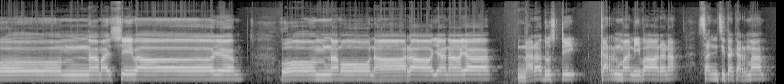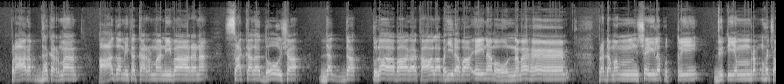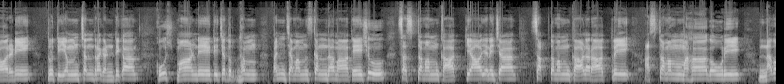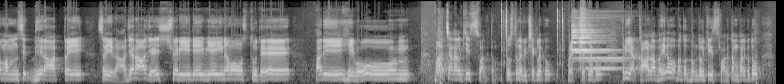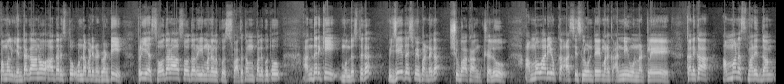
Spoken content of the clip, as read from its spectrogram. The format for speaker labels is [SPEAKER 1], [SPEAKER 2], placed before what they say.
[SPEAKER 1] ఓం నమ శివాయ. ఓం నమో నారాయణాయ. నరదృష్టి కర్మ నివారణ సంచిత కర్మ ప్రారబ్ధ కర్మ ఆగమిక కర్మ నివారణ సకల దోష దగ్ధ తులాభార కాలభైరవాయ నమో నమ. ప్రథమం శైలపుత్రి ద్వితీయం బ్రహ్మచారిణి తృతీయం చంద్రఘంటిక కూష్మాండేతి చతుర్థం పంచమం స్కందమాతేషు షష్టమం కాత్యాయని చ సప్తమం కాళరాత్రి అష్టమం మహాగౌరీ నవమం సిద్ధిరాత్రి శ్రీ రాజరాజేశ్వరీదేవ్యై నమోస్తుతే హరి ఓం. మా ఛానల్కి స్వాగతం. చూస్తున్న వీక్షకులకు ప్రేక్షకులకు ప్రియ కాళభైరవ భగవద్బంధులకి స్వాగతం పలుకుతూ మమ్మల్ని ఎంతగానో ఆదరిస్తూ ఉండబడినటువంటి ప్రియ సోదరా సోదరి మనులకు స్వాగతం పలుకుతూ అందరికీ ముందస్తుగా విజయదశమి పండగ శుభాకాంక్షలు. అమ్మవారి యొక్క ఆశీస్సులు ఉంటే మనకు అన్నీ ఉన్నట్లే. కనుక అమ్మను స్మరిద్దాం.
